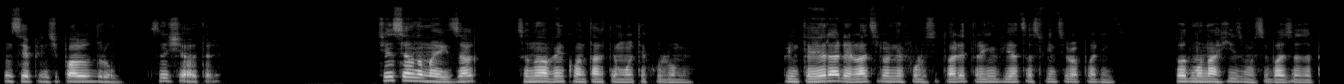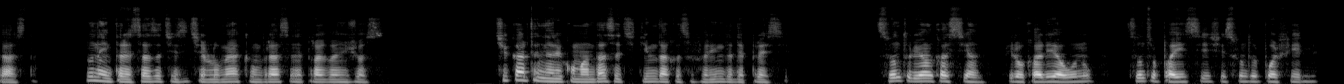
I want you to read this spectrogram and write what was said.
însă e principalul drum. Sunt și altele. Ce înseamnă mai exact să nu avem contacte multe cu lume? Prin tăierea relațiilor nefolositoare trăim viața Sfinților Părinți. Tot monahismul se bazează pe asta. Nu ne interesează ce zice lumea când vrea să ne tragă în jos. Ce carte ne recomanda să citim dacă suferim de depresie? Sfântul Ioan Casian, Filocalia 1, Sfântul Paisie și Sfântul Porfirie.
